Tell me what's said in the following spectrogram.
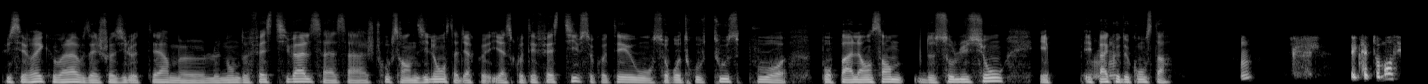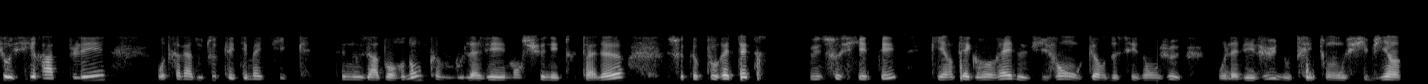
Puis c'est vrai que voilà, vous avez choisi le terme, euh, le nom de festival, ça, ça, je trouve ça en dit long, c'est-à-dire qu'il y a ce côté festif, ce côté où on se retrouve tous pour, pour parler ensemble de solutions et, et pas Mhm. que de constats. Exactement, c'est aussi rappeler, au travers de toutes les thématiques que nous abordons, comme vous l'avez mentionné tout à l'heure, ce que pourrait être une société qui intégrerait le vivant au cœur de ses enjeux. Vous l'avez vu, nous traitons aussi bien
